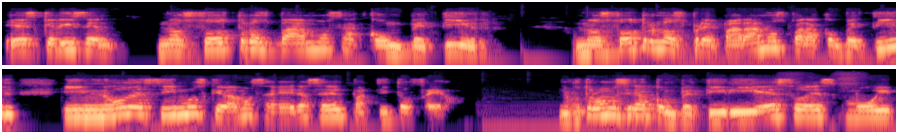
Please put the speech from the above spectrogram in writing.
es que dicen, nosotros vamos a competir, nosotros nos preparamos para competir y no decimos que vamos a ir a hacer el patito feo. Nosotros vamos a ir a competir y eso es muy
